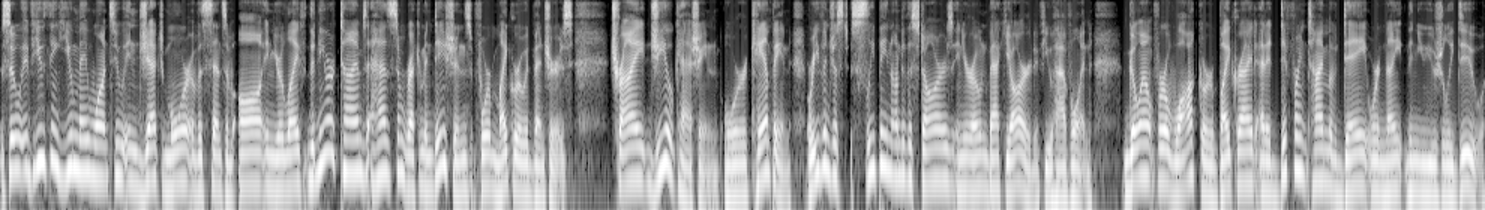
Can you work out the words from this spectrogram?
So, if you think you may want to inject more of a sense of awe in your life, the New York Times has some recommendations for micro adventures. Try geocaching, or camping, or even just sleeping under the stars in your own backyard if you have one. Go out for a walk or bike ride at a different time of day or night than you usually do.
